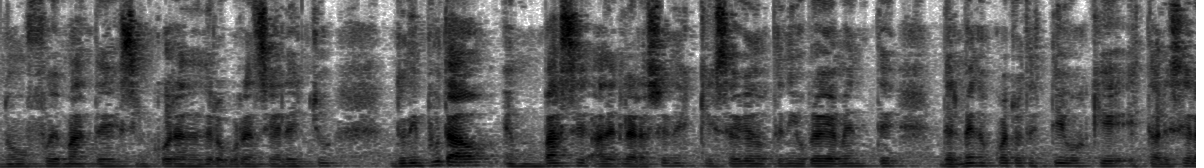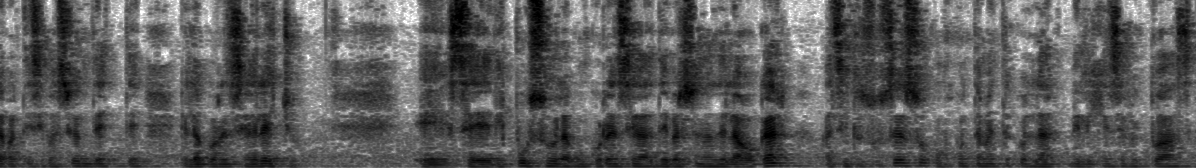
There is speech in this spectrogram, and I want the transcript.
no fue más de cinco horas desde la ocurrencia del hecho, de un imputado en base a declaraciones que se habían obtenido previamente de al menos cuatro testigos que establecía la participación de este en la ocurrencia del hecho. Eh, se dispuso la concurrencia de personas de la OCAR al sitio suceso, conjuntamente con las diligencias efectuadas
